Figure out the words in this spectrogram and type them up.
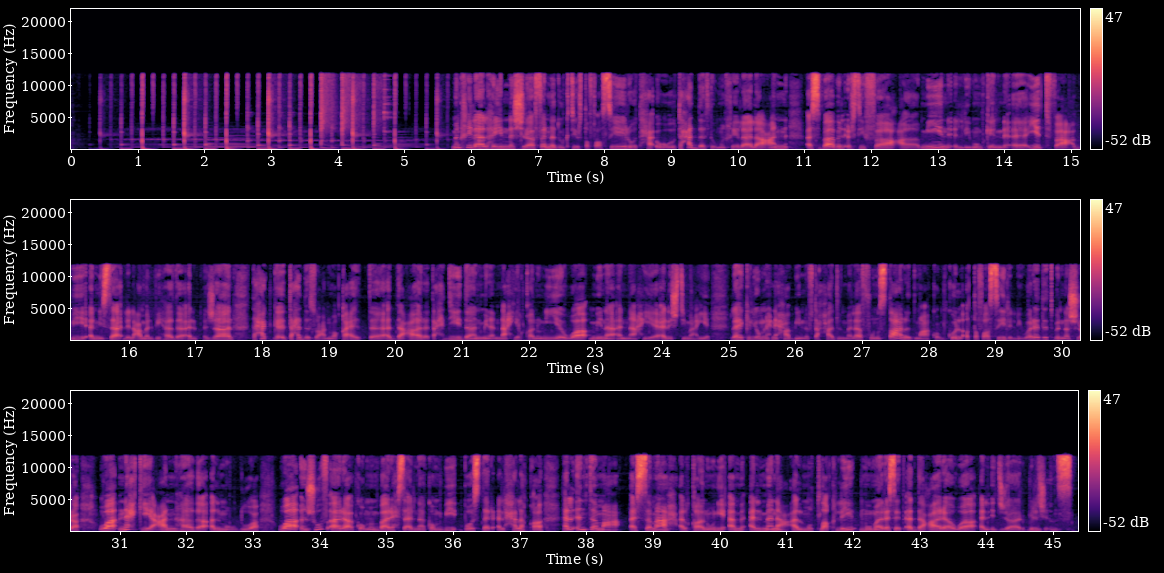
من خلال هي النشرة فندوا كتير تفاصيل وتحدثوا من خلالها عن أسباب الارتفاع مين اللي ممكن يدفع بالنساء للعمل بهذا المجال. تحدثوا عن واقعة الدعارة تحديدا من الناحية القانونية ومن الناحية الاجتماعية. لهيك اليوم نحن حابين نفتح هذا الملف ونستعرض معكم كل التفاصيل اللي وردت بالنشرة ونحكي عن هذا الموضوع. ونشوف آرائكم. امبارح سألناكم معكم ببوستر الحلقة هل أنت مع السماح القانوني أم المنع المطلق لممارسة الدعارة والإتجار بالجنس؟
